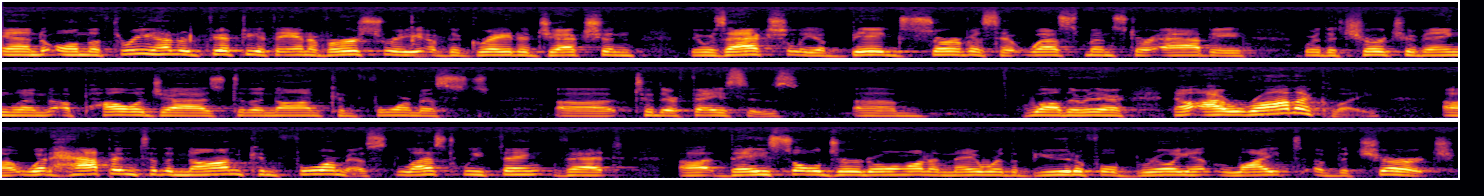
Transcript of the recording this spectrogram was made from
and on the 350th anniversary of the Great Ejection, there was actually a big service at Westminster Abbey where the Church of England apologized to the nonconformists uh, to their faces um, while they were there. Now, ironically, uh, what happened to the nonconformists, lest we think that uh, they soldiered on and they were the beautiful, brilliant light of the church,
